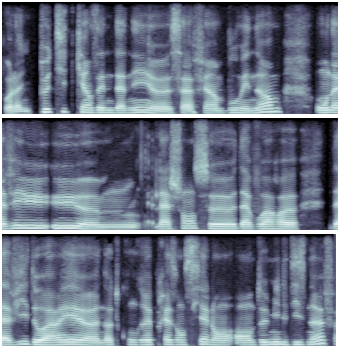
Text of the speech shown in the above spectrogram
voilà une petite quinzaine d'années, ça a fait un boom énorme. On avait eu, eu la chance d'avoir David euh, notre congrès présentiel en, 2019.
